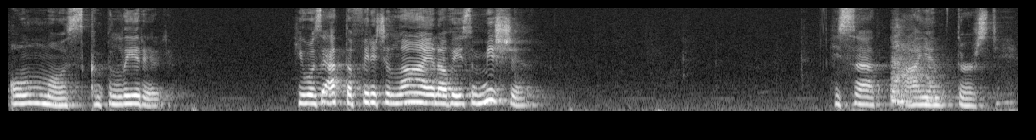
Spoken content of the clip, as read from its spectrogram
almost completed, he was at the finish line of his mission he said, I am thirsty.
